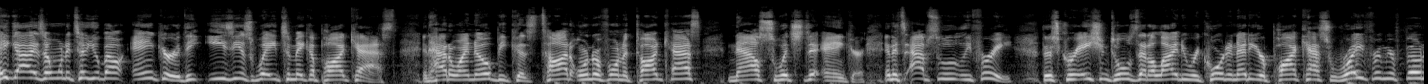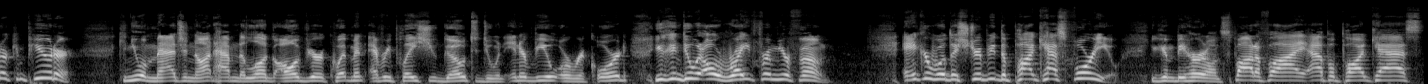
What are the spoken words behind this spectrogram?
Hey guys, I want to tell you about Anchor, the easiest way to make a podcast. And how do I know? Because Todd Orndorf on a Toddcast now switched to Anchor, and it's absolutely free. There's creation tools that allow you to record and edit your podcast right from your phone or computer. Can you imagine not having to lug all of your equipment every place you go to do an interview or record? You can do it all right from your phone. Anchor will distribute the podcast for you. You can be heard on Spotify, Apple Podcasts,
